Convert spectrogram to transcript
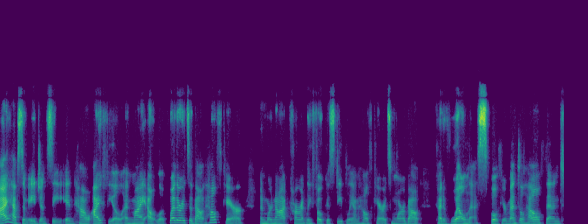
I have some agency in how I feel and my outlook, whether it's about healthcare, and we're not currently focused deeply on healthcare, it's more about kind of wellness, both your mental health and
